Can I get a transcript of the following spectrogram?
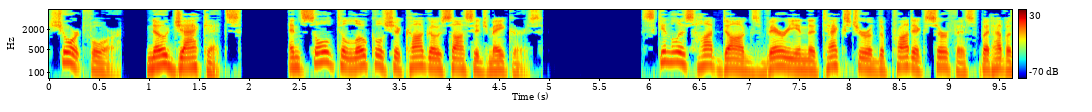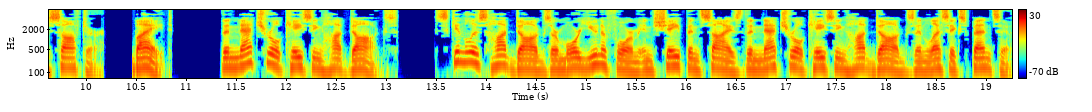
short for No Jackets, and sold to local Chicago sausage makers. Skinless hot dogs vary in the texture of the product surface but have a softer bite than natural casing hot dogs. Skinless hot dogs are more uniform in shape and size than natural casing hot dogs and less expensive.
